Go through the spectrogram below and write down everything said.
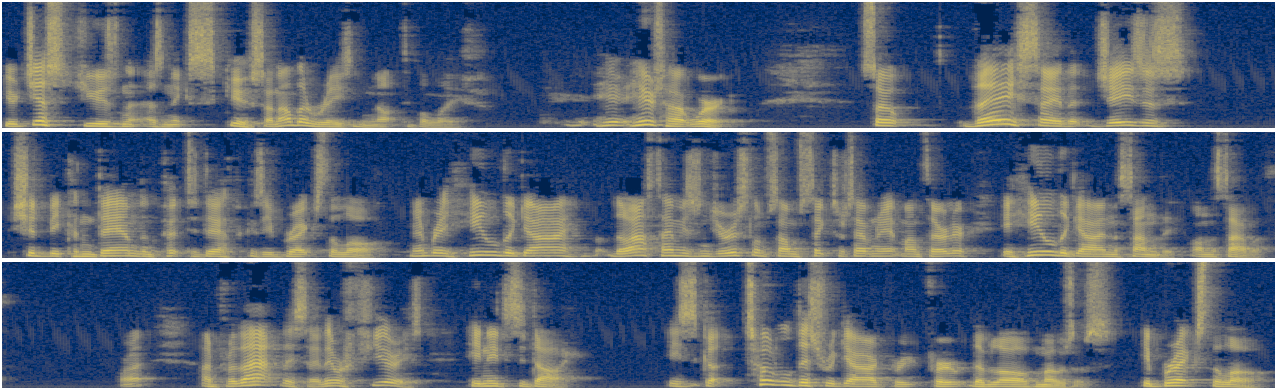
you're just using it as an excuse, another reason not to believe. Here's how it worked. So they say that Jesus should be condemned and put to death because he breaks the law. Remember, he healed a guy, the last time he was in Jerusalem, some six or seven or eight months earlier, he healed a guy on the Sunday, on the Sabbath. Right? And for that, they say, they were furious. He needs to die. He's got total disregard for, for the law of Moses. He breaks the law.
